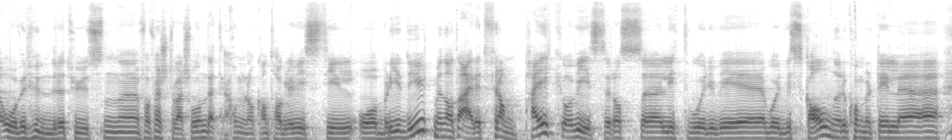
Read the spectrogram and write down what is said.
over 100 000 for første versjon. Dette kommer nok antageligvis til å bli dyrt, men at det er et frampeik og viser oss eh, litt hvor vi, hvor vi skal når det kommer til eh,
